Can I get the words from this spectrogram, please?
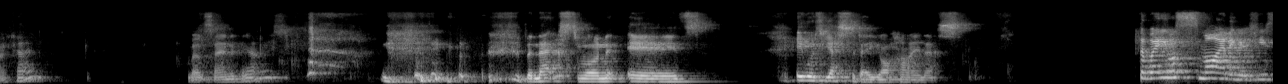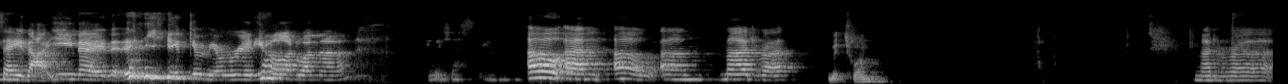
Okay. Won't say anything else. the next one is It was yesterday, Your Highness. The way you're smiling as you say that, you know that you've given me a really hard one there. It was just. Oh, um, oh, um, murderer, Which one? murderer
